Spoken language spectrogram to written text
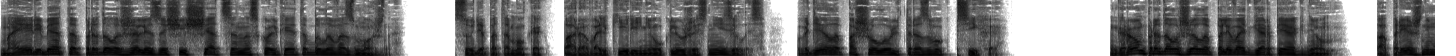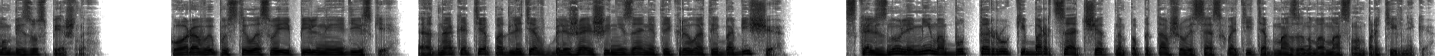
Мои ребята продолжали защищаться, насколько это было возможно. Судя по тому, как пара валькирий неуклюже снизилась, в дело пошел ультразвук психа. Гром продолжала поливать гарпи огнем, по-прежнему безуспешно. Кора выпустила свои пильные диски, однако те, подлетев к ближайшей незанятой крылатой бабище, скользнули мимо, будто руки борца, тщетно попытавшегося схватить обмазанного маслом противника.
